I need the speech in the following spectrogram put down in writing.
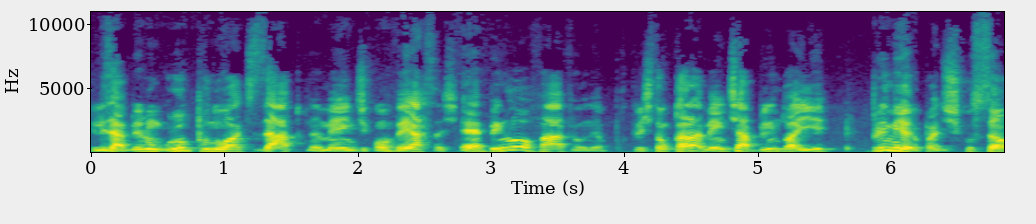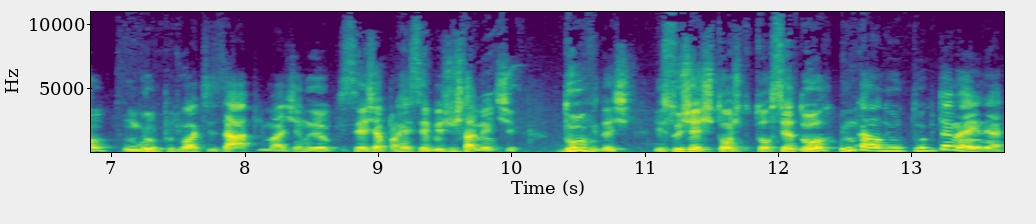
Eles abriram um grupo no WhatsApp também de conversas. É bem louvável, né? Porque eles estão claramente abrindo aí, primeiro, para discussão, um grupo de WhatsApp, imagino eu que seja para receber justamente dúvidas e sugestões do torcedor. E um canal no YouTube também, né?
